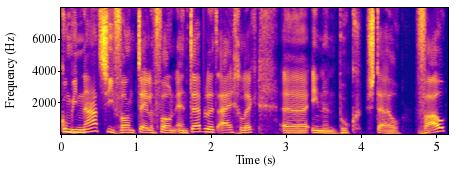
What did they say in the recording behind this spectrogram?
combinatie van telefoon en tablet eigenlijk. eh, in een boekstijl vouw.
